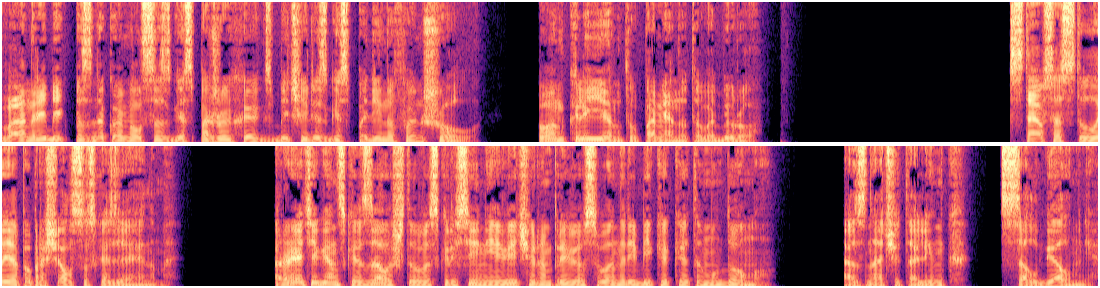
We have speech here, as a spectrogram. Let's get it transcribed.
Ван Рибик познакомился с госпожой Хэксби через господина Фэншоу, Он клиент упомянутого бюро. Встав со стула, я попрощался с хозяином. Реттиган сказал, что в воскресенье вечером привез Ван Рибика к этому дому, а значит, Алинк солгал мне.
